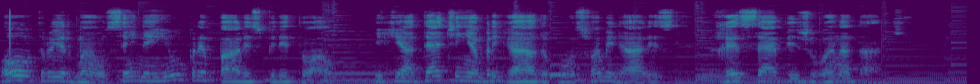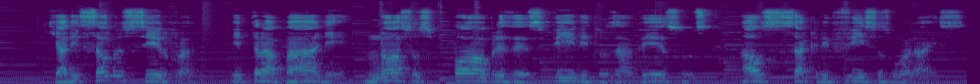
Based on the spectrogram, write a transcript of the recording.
outro irmão sem nenhum preparo espiritual e que até tinha brigado com os familiares, recebe Joana d'Arc que a lição nos sirva e trabalhe nossos pobres espíritos avessos aos sacrifícios morais,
